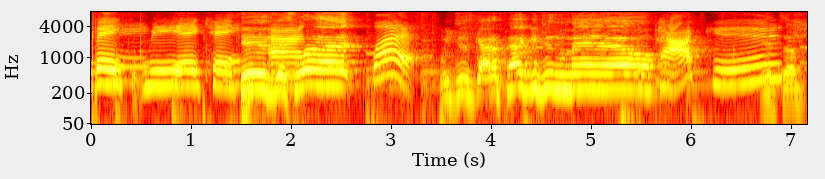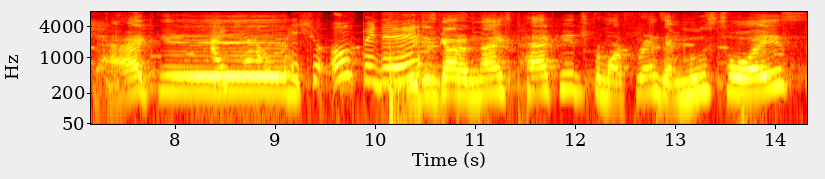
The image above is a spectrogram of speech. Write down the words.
bake me a cake. Kids, guess what? What? We just got a package in the mail. Package. It's a package. I can't wait to open it. We just got a nice package from our friends at Moose Toys.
